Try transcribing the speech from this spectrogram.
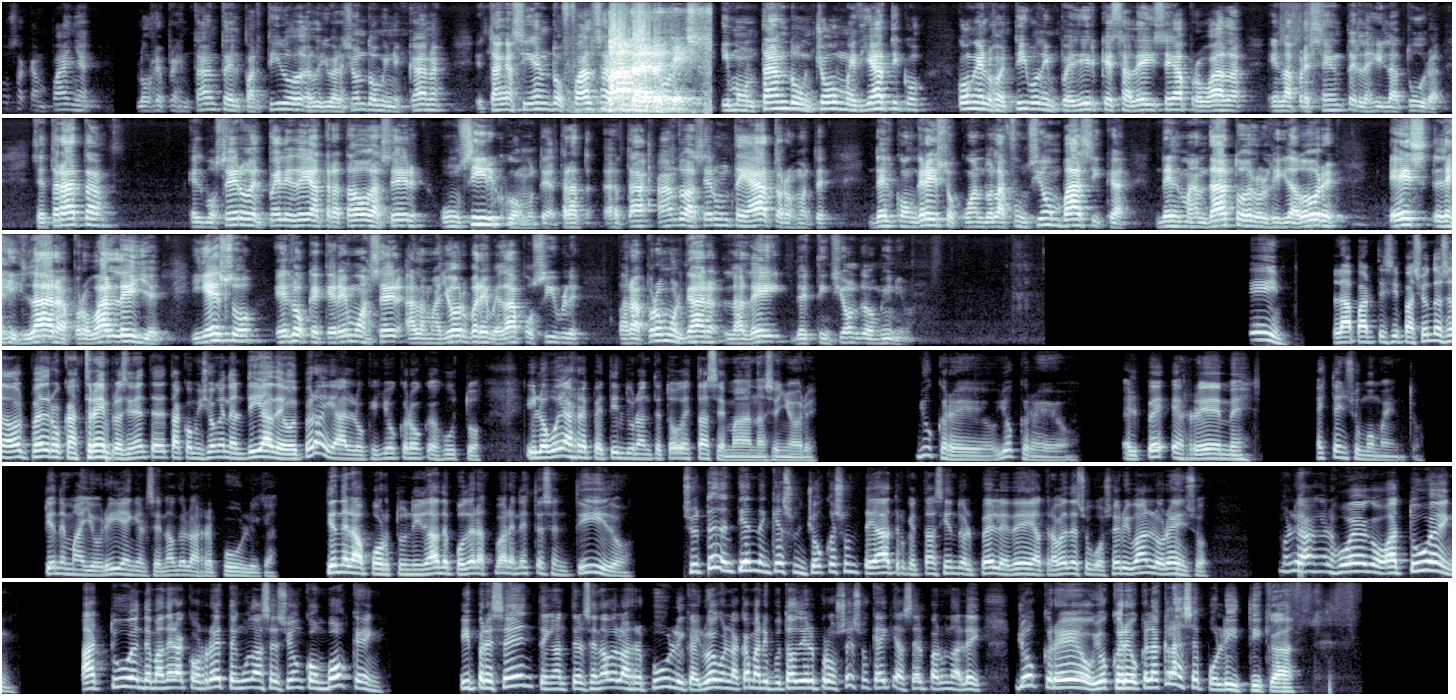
Esa campaña, los representantes del Partido de la Liberación Dominicana están haciendo falsas y montando un show mediático con el objetivo de impedir que esa ley sea aprobada en la presente legislatura. Se trata, el vocero del PLD ha tratado de hacer un circo, tratando de hacer un teatro, del Congreso cuando la función básica del mandato de los legisladores es legislar, aprobar leyes y eso es lo que queremos hacer a la mayor brevedad posible para promulgar la ley de extinción de dominio. La participación del senador Pedro Castrén, presidente de esta comisión en el día de hoy, pero hay algo que yo creo que es justo y lo voy a repetir durante toda esta semana, señores. Yo creo, yo creo, el PRM está en su momento. Tiene mayoría en el Senado de la República. Tiene la oportunidad de poder actuar en este sentido. Si ustedes entienden que es un show, que es un teatro que está haciendo el PLD a través de su vocero Iván Lorenzo, no le hagan el juego, actúen, actúen de manera correcta en una sesión, convoquen y presenten ante el Senado de la República y luego en la Cámara de Diputados y el proceso que hay que hacer para una ley. Yo creo, yo creo que la clase política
